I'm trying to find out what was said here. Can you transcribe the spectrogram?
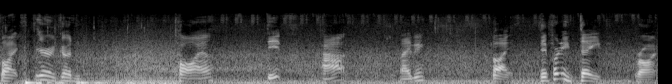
Like, they're a good tyre, depth, part, maybe. Like, they're pretty deep, right?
